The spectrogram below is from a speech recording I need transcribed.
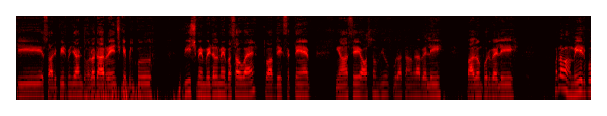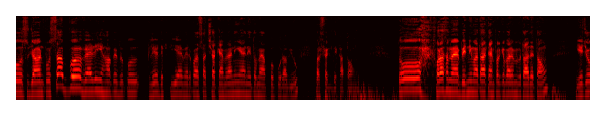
की सॉरी पीर पंजाल धौलाधार रेंज के बिल्कुल बीच में मिडल में बसा हुआ है। तो आप देख सकते हैं, यहाँ से औसम व्यू पूरा कांगड़ा वैली पालमपुर वैली मतलब हमीरपुर, सुजानपुर, सब वैली यहाँ पे बिल्कुल क्लियर दिखती है। मेरे पास अच्छा कैमरा नहीं है, नहीं तो मैं आपको पूरा व्यू परफेक्ट दिखाता हूँ। तो थोड़ा सा मैं बिरनी माता टेंपल के बारे में बता देता हूँ। ये जो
